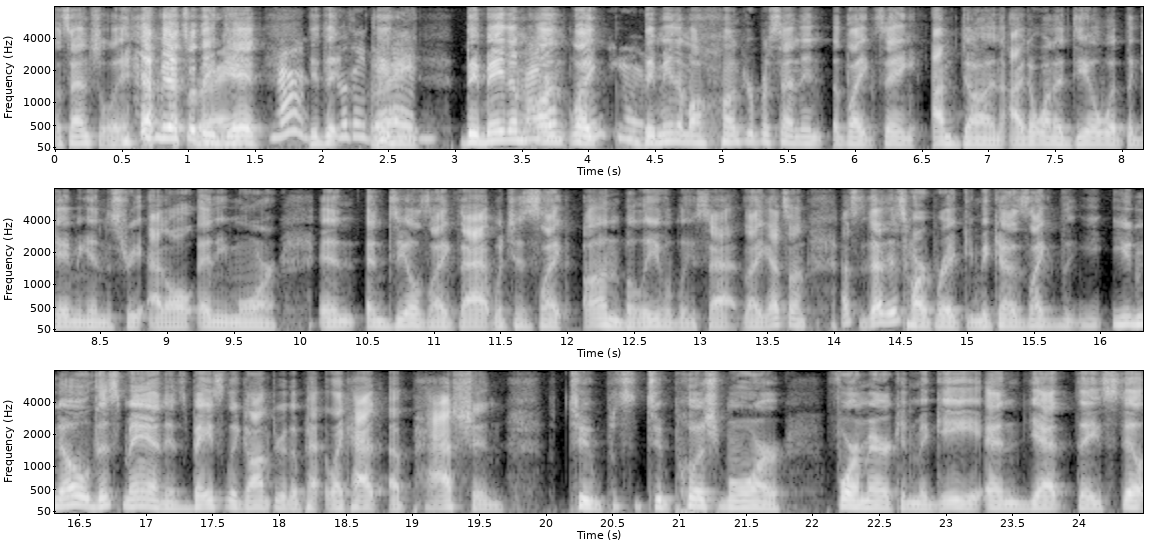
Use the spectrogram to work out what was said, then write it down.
essentially. I mean, that's what right. they did. Yeah, they, well, they did. They made them on like they made them a hundred percent in like saying, "I'm done. I don't want to deal with the gaming industry at all anymore." And and deals like that, which is like unbelievably sad. Like that's on that's that is heartbreaking because like you know this man has basically gone through the like had a passion to to push more for American McGee, and yet they still.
